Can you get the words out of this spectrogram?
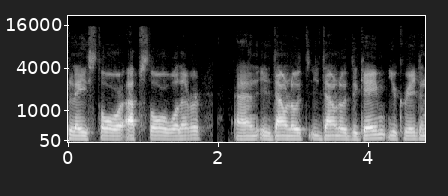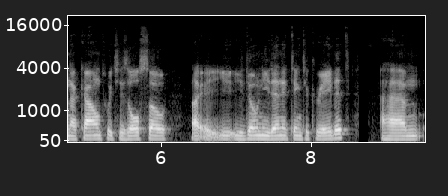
play store app store whatever and you download you download the game. You create an account, which is also like you, you don't need anything to create it. Um,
